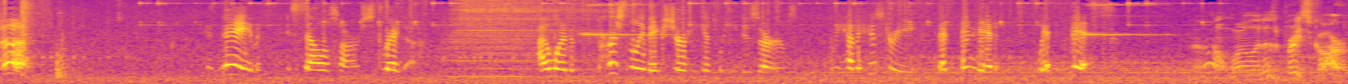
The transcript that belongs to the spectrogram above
Ugh. His name is Salazar Strega. I wanted to personally make sure he gets what he deserves. We have a history that ended with this. Oh, well, it is a pretty scar.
